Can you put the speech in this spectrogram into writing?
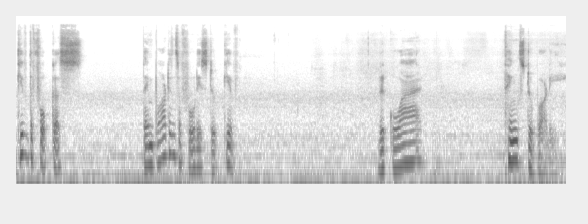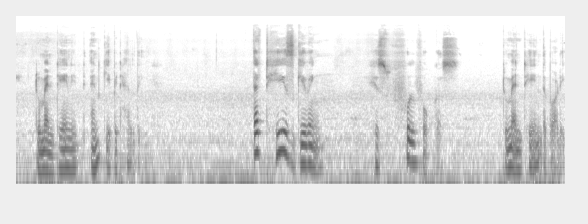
give the focus the importance of food is to give required things to body to maintain it and keep it healthy. That he is giving his full focus to maintain the body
